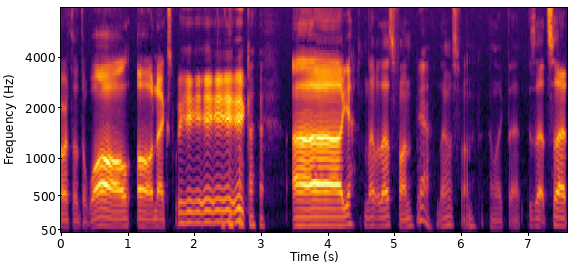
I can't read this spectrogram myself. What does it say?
north of the wall, oh, next week. uh, yeah, that, that was fun. Yeah. that was fun. I like that. Is that so? That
